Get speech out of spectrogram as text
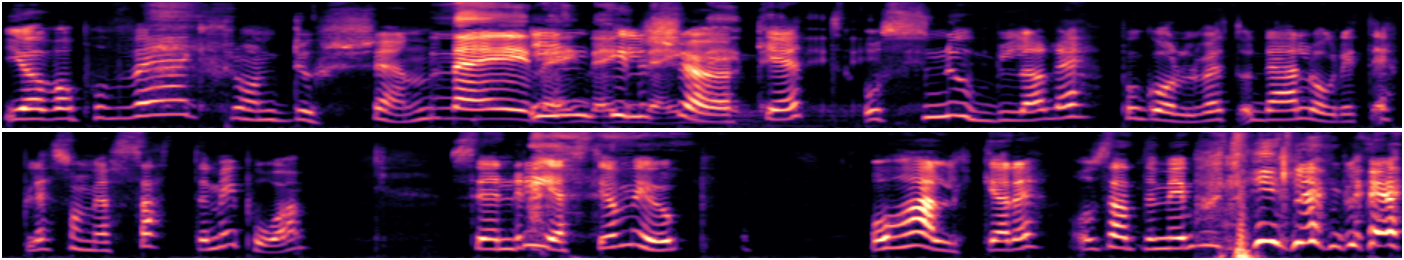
jag var på väg från duschen Nej, nej, in till nej, köket och snubblade på golvet och där låg det ett äpple som jag satte mig på. Sen reste jag mig upp och halkade och satte mig på till äpple.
